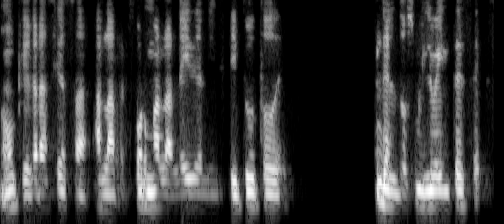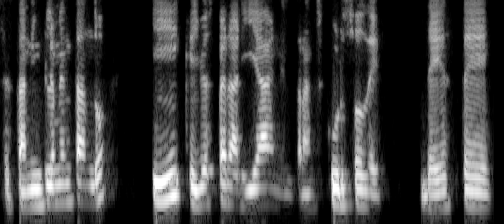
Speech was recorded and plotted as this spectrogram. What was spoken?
¿no? que gracias a, a, la reforma a la ley del instituto de, del 2020 se, están implementando y que yo esperaría en el transcurso de, de este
